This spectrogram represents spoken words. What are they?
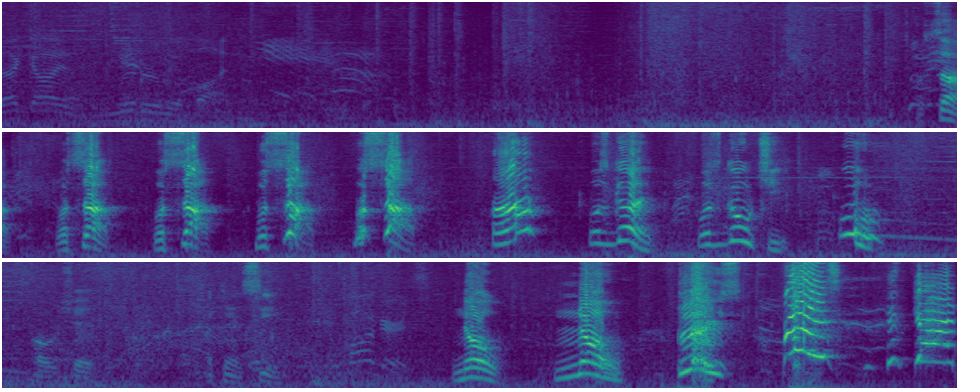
that guy is literally a bot. What's up? What's up? What's up? What's up? What's up? Huh? What's good? What's Gucci? Ooh. Oh shit. I can't see. No. No. Please. Please. God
